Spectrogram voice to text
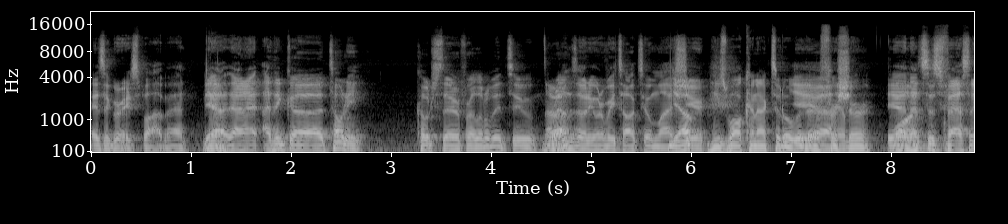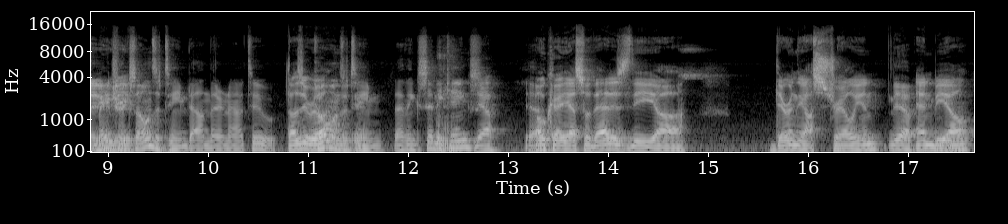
it's a great spot, man. Yeah, Yeah. and I, I think uh, Tony coached there for a little bit too. Oh, around yeah? Zoni whenever we talked to him last yep. year. He's well connected over there Yeah. for sure. Yeah, Well, that's just fascinating. to Matrix me. owns a team down there now too. Does he really? Phil owns a team. I think Sydney Kings. Yeah. Yeah. Okay, yeah. So that is the uh, they're in the Australian Yeah. NBL,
